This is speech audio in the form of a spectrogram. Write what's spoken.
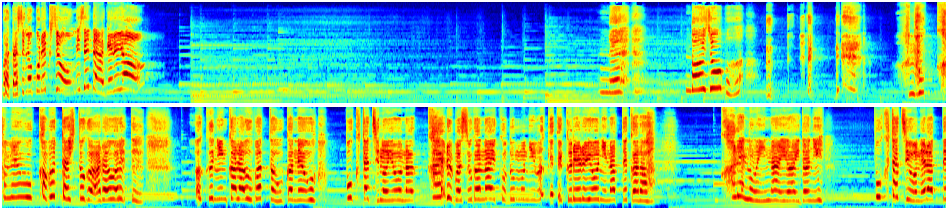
私のコレクションを見せてあげるよね大丈夫？あの仮面をかぶった人が現れて、悪人から奪ったお金を僕たちのような帰る場所がない子供に分けてくれるようになってから、彼のいない間に僕たちを狙って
